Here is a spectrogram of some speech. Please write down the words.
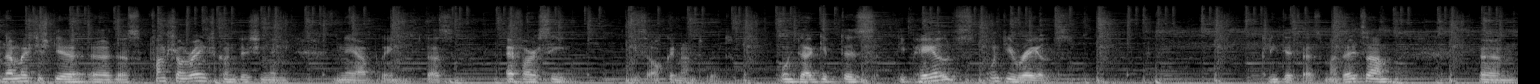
Und dann möchte ich dir äh, das Functional Range Conditioning näher bringen, das FRC, wie es auch genannt wird. Und da gibt es die Pales und die Rails. Klingt jetzt erstmal seltsam, ähm,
